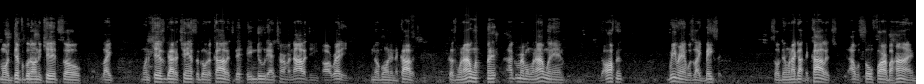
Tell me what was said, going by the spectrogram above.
more difficult on the kids. So, like when kids got a chance to go to college, they, they knew that terminology already, you know, going into college. Because when I went, in, I remember when I went in, the offense we ran was like basic. So then when I got to college, I was so far behind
